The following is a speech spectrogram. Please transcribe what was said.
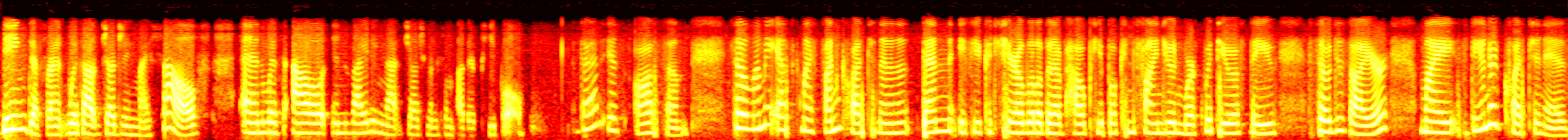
Being different without judging myself and without inviting that judgment from other people. That is awesome. So let me ask my fun question, and then if you could share a little bit of how people can find you and work with you if they so desire. My standard question is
